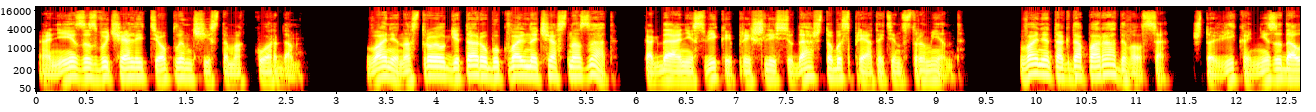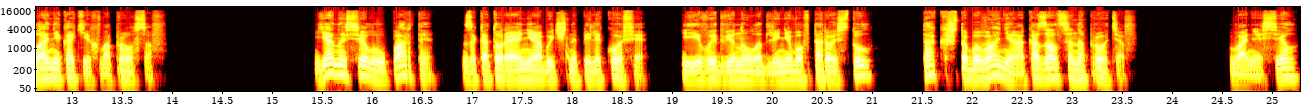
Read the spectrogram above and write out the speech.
Они зазвучали теплым чистым аккордом. Ваня настроил гитару буквально час назад, когда они с Викой пришли сюда, чтобы спрятать инструмент. Ваня тогда порадовался, что Вика не задала никаких вопросов. Яна села у парты, за которой они обычно пили кофе, и выдвинула для него второй стул, так, чтобы Ваня оказался напротив. Ваня сел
